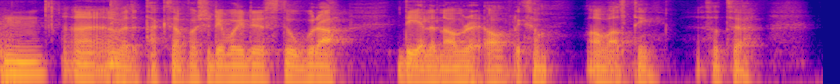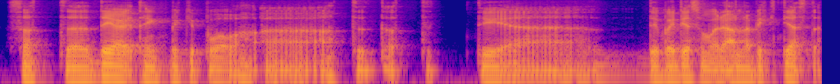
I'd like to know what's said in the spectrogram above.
Mm. Eh, jag är väldigt tacksam för, så det var ju den stora delen av, av, liksom, av allting, så att säga. Så att eh, det har jag tänkt mycket på, eh, att, att det, det var det som var det allra viktigaste.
